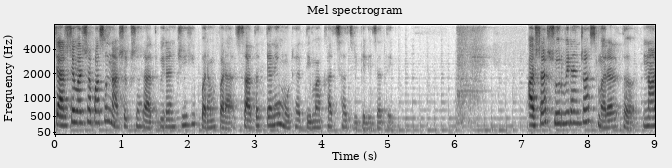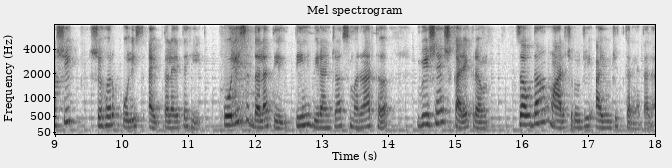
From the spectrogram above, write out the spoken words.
चारशे वर्षापासून नाशिक शहरात वीरांची ही परंपरा सातत्याने मोठ्या दिमाखात साजरी केली जाते. अशा शूरवीरांच्या स्मरणार्थ नाशिक शहर पोलीस आयुक्तालयातही पोलीस दलातील तीन वीरांच्या स्मरणार्थ विशेष कार्यक्रम चौदा मार्च रोजी आयोजित करण्यात आला.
